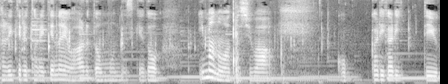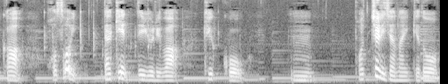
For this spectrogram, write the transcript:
足りてる足りてないはあると思うんですけど今の私はこうガリガリっていうか細いだけっていうよりは結構うんぽっちゃりじゃないけど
